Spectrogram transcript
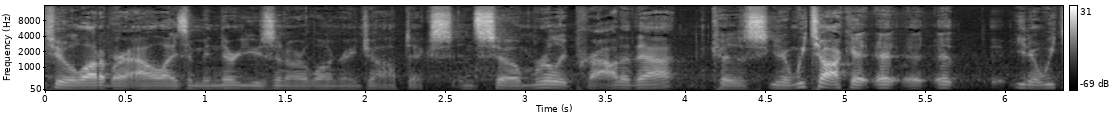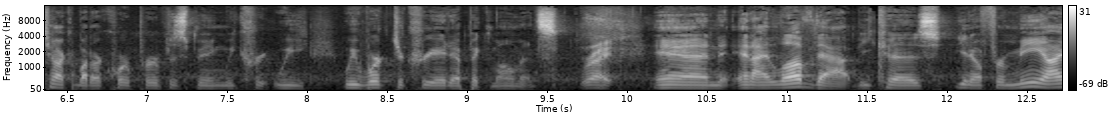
to a lot of our allies, I mean, they're using our long range optics, and so I'm really proud of that because you know we talk at, at, at you know we talk about our core purpose being we cre- we we work to create epic moments Right. and and I love that because you know for me I,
